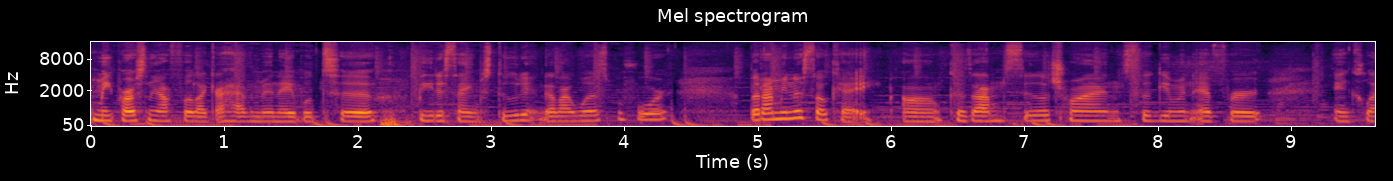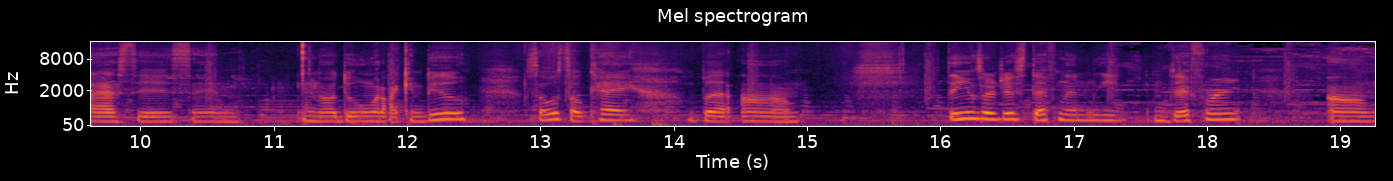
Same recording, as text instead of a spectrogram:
me personally, I feel like I haven't been able to be the same student that I was before. But I mean, it's okay because um, I'm still trying, to give an effort in classes and, you know, doing what I can do. So it's okay. But um, things are just definitely different. Um,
